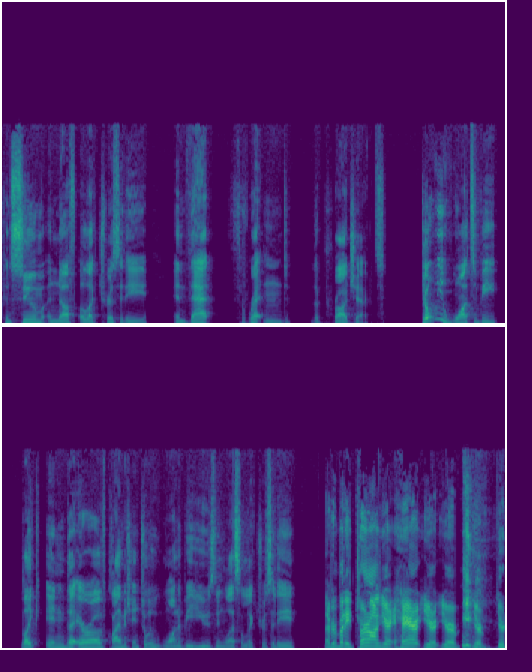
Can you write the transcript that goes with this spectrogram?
consume enough electricity, and that threatened the project. Don't we want to be like in the era of climate change? Don't we want to be using less electricity? Everybody, turn on your hair, your your your your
